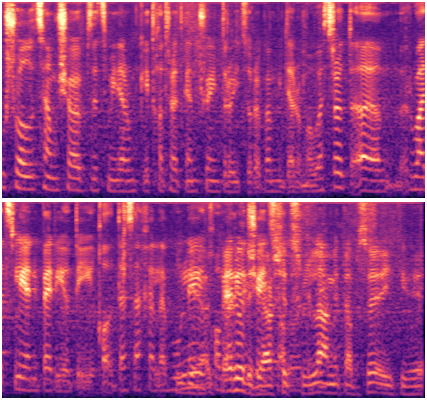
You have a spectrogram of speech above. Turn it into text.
უშუალოდ სამუშაოებზეც მინდა რომ გკითხოთ, რადგან ჩვენი დრო იწურება, მინდა რომ მოვასწროთ, 8 წლიანი პერიოდი იყო დასახელებული, ხომ პერიოდი არ შეცვლა ამ ეტაპზე, იგივე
